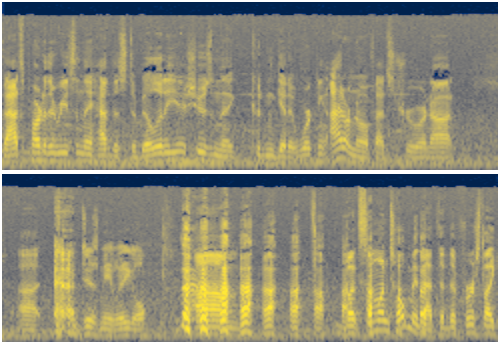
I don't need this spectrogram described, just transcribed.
that's part of the reason they had the stability issues and they couldn't get it working. I don't know if that's true or not. uh, Disney legal. Um, but someone told me that that the first like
